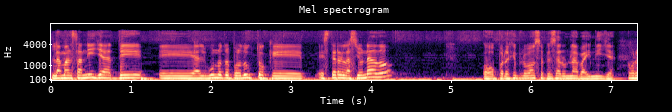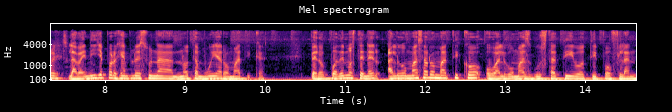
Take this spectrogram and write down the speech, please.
la manzanilla de eh, algún otro producto que esté relacionado. O por ejemplo, vamos a pensar una vainilla. Correcto. La vainilla, por ejemplo, es una nota muy aromática pero podemos tener algo más aromático o algo más gustativo, tipo flan,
